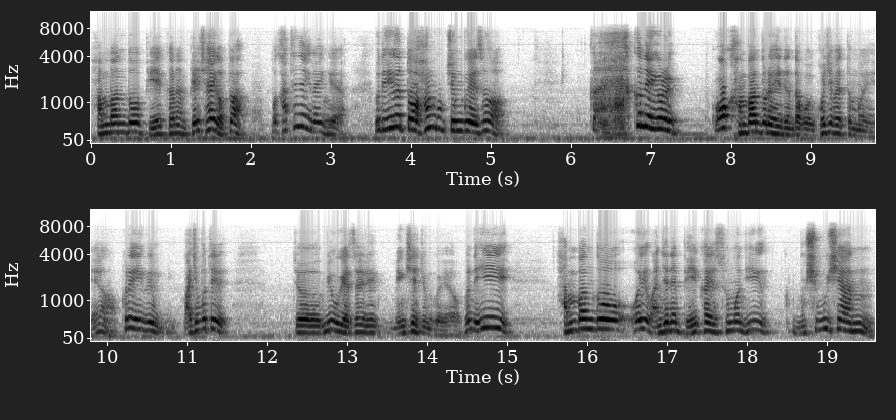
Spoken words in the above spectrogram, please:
한반도 비핵화는 별 차이가 없다. 뭐 같은 얘기라 이거야. 근데 이것도 한국 정부에서 끝끝내 이걸 꼭 한반도로 해야 된다고 고집했던 모양이에요. 그래 이거 마지못해 저 미국에서 명시해 준 거예요. 근데 이 한반도의 완전한 비핵화에 숨은 이 무시무시한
